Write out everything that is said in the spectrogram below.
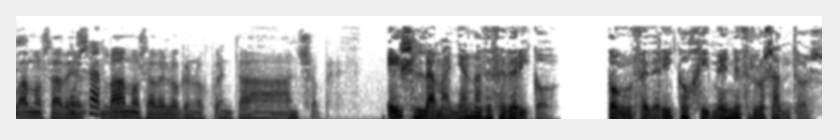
vamos a ver, vamos a ver lo que nos cuenta Ancho Pérez. Es la mañana de Federico con Federico Jiménez Los Santos.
